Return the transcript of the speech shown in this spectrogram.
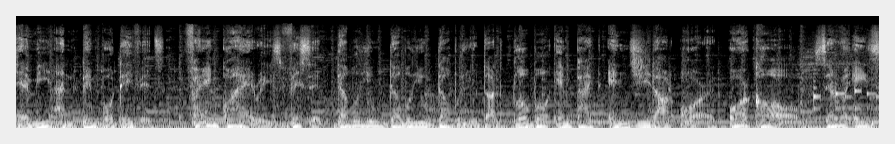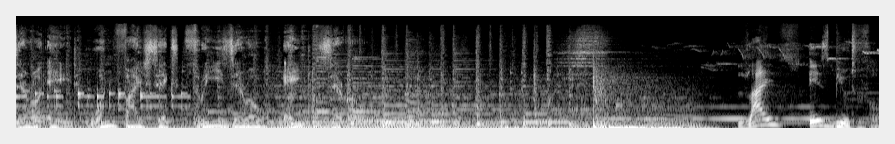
Yemi and Bimbo Davids. For inquiries, visit www.globalimpactng.org or call 0808 156 3080. Life is beautiful.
